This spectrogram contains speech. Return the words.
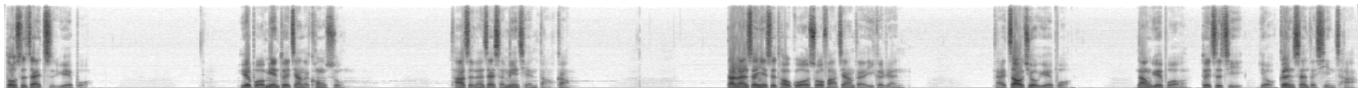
都是在指约伯。约伯面对这样的控诉。他只能在神面前祷告。当然，神也是透过琐法这样的一个人，来造就约伯，让约伯对自己有更深的省察。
